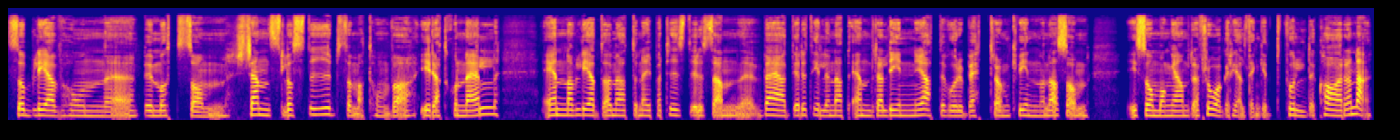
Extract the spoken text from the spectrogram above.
så blev hon eh, bemött som känslostyrd, som att hon var irrationell. En av ledamöterna i partistyrelsen vädjade till henne att ändra linje, att det vore bättre om kvinnorna som i så många andra frågor helt enkelt följde kararna.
